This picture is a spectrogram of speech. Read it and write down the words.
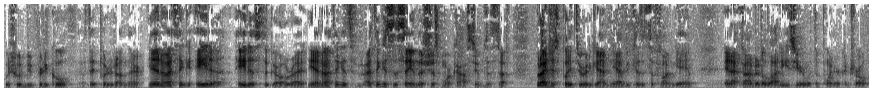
which would be pretty cool if they put it on there. Yeah, no, I think Ada, Ada's the girl, right? Yeah, no, I think it's I think it's the same. There's just more costumes and stuff. But I just played through it again, yeah, because it's a fun game, and I found it a lot easier with the pointer control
